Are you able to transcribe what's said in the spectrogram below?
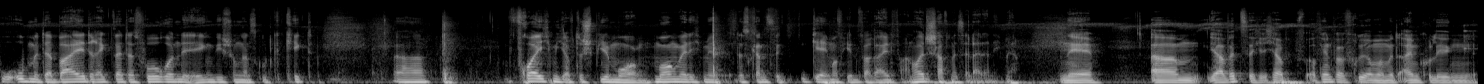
oben mit dabei, direkt seit der Vorrunde irgendwie schon ganz gut gekickt. Freue ich mich auf das Spiel morgen. Morgen werde ich mir das ganze Game auf jeden Fall reinfahren. Heute schaffen wir es ja leider nicht mehr. Nee. Ähm, ja, witzig. Ich habe auf jeden Fall früher mal mit einem Kollegen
